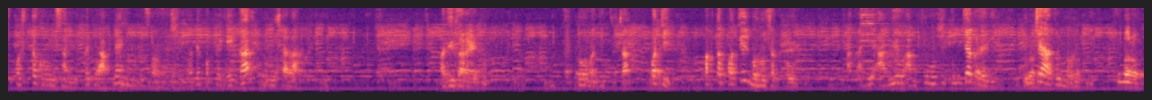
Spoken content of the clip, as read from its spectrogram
स्पष्ट करून सांगितलं की आपल्या हिंदू संस्कृतीमध्ये फक्त एकाच पुरुषाला अधिकार आहे तो म्हणजे तिचा पती. फक्त पतीच भरू शकतो. आता ही आम्ही आमची ओटी तुमच्याकडे दिली. तुमच्या हातून भरून. दिली बरोबर.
